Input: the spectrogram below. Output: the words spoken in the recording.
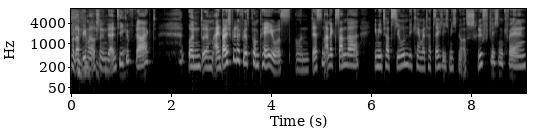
Oder wen man auch schon in der Antike fragt. Und ähm, ein Beispiel dafür ist Pompeius. Und dessen Alexander-Imitationen, die kennen wir tatsächlich nicht nur aus schriftlichen Quellen,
